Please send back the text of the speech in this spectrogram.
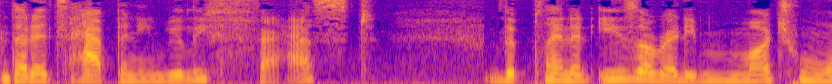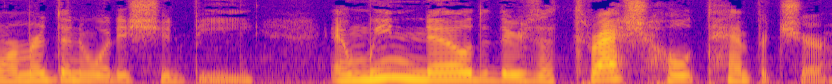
That it's happening really fast. The planet is already much warmer than what it should be, and we know that there's a threshold temperature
